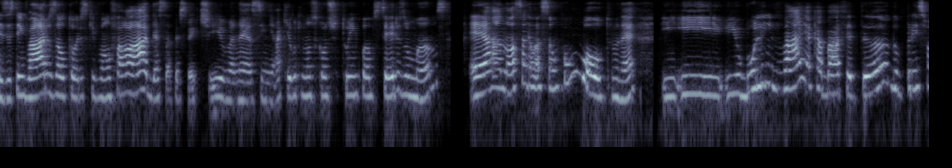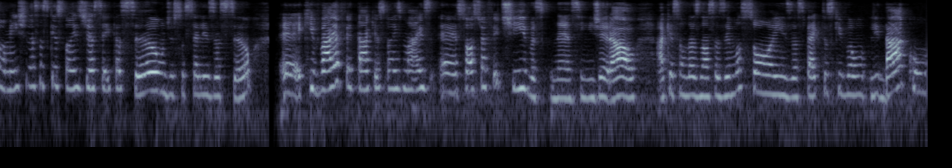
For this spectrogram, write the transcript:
Existem vários autores que vão falar dessa perspectiva, né? Assim, aquilo que nos constitui enquanto seres humanos é a nossa relação com o outro, né? E, e, e, o bullying vai acabar afetando principalmente nessas questões de aceitação, de socialização, é, que vai afetar questões mais é, socioafetivas, né? Assim, em geral, a questão das nossas emoções, aspectos que vão lidar com,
